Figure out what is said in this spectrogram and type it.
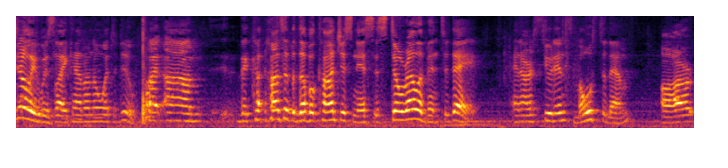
you it was like, I don't know what to do. But um, the co- concept of double consciousness is still relevant today. And our students, most of them, are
